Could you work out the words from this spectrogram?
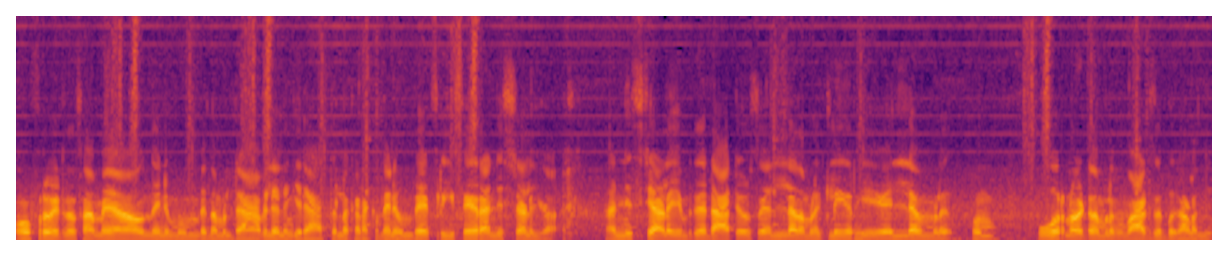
ഓഫർ വരുന്ന സമയമാവുന്നതിന് മുമ്പ് നമ്മൾ രാവിലെ അല്ലെങ്കിൽ രാത്രിയിൽ കിടക്കുന്നതിന് മുമ്പേ ഫ്രീ ഫയർ അൺഇൻസ്റ്റാൾ ചെയ്യുക. അൺഇൻസ്റ്റാൾ ചെയ്യുമ്പോഴത്തെ ഡാറ്റോസ് എല്ലാം നമ്മൾ ക്ലിയർ ചെയ്യുക. എല്ലാം നമ്മൾ ഇപ്പം പൂർണമായിട്ട് നമ്മൾ വാട്സപ്പ് കളഞ്ഞു.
